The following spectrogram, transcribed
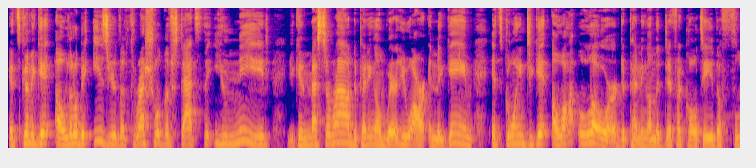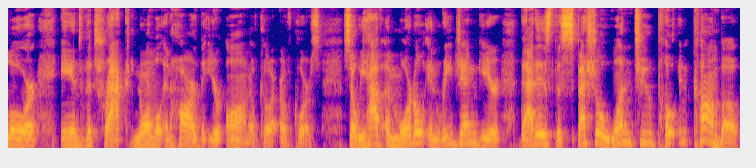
It's going to get a little bit easier. The threshold of stats that you need, you can mess around depending on where you are in the game. It's going to get a lot lower depending on the difficulty, the floor, and the track, normal and hard, that you're on, of, co of course. So we have Immortal in regen gear. That is the special 1-2 potent combo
